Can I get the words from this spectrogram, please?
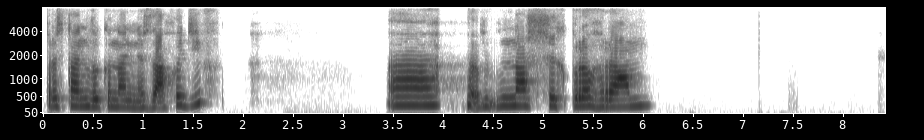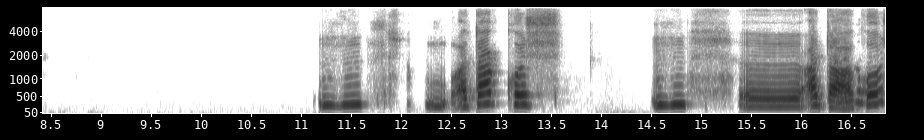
про стан виконання заходів е, наших програм. Угу. А також, е, а також,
